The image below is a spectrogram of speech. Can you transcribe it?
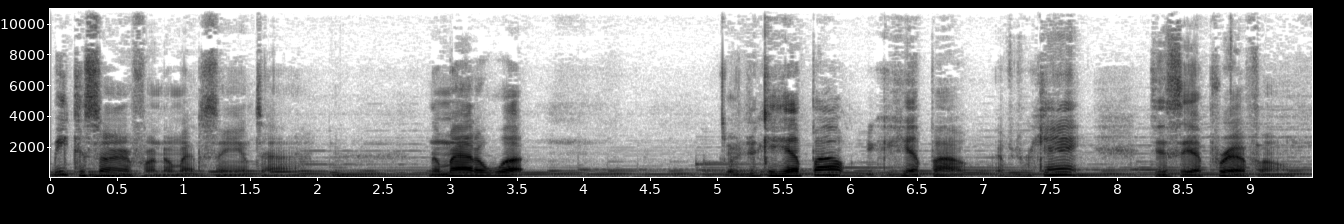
be concerned for them at the same time. No matter what. If you can help out, you can help out. If you can't, just say a prayer for them.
